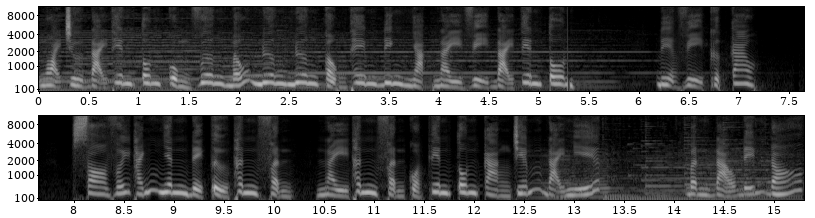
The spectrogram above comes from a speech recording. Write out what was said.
Ngoại trừ đại thiên tôn cùng vương mấu nương nương cộng thêm đinh nhạc này vị đại tiên tôn. Địa vị cực cao. So với thánh nhân đệ tử thân phận, Này thân phận của tiên tôn càng chiếm đại nghĩa. Bần đảo đến đó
